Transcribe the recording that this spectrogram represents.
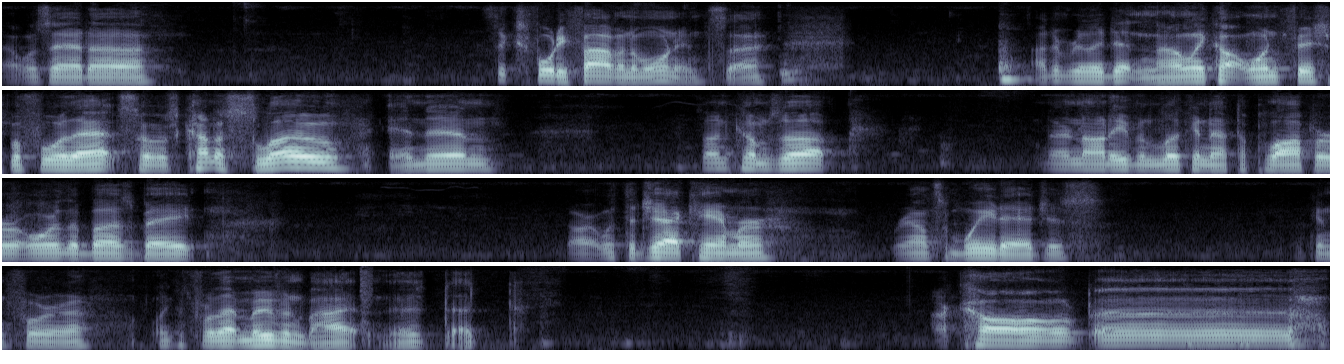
That was at uh 6:45 in the morning. So I really didn't. I only caught one fish before that, so it was kind of slow. And then sun comes up. They're not even looking at the plopper or the buzz bait. Start with the jackhammer around some weed edges, looking for a looking for that moving bite. It, that, I called uh,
